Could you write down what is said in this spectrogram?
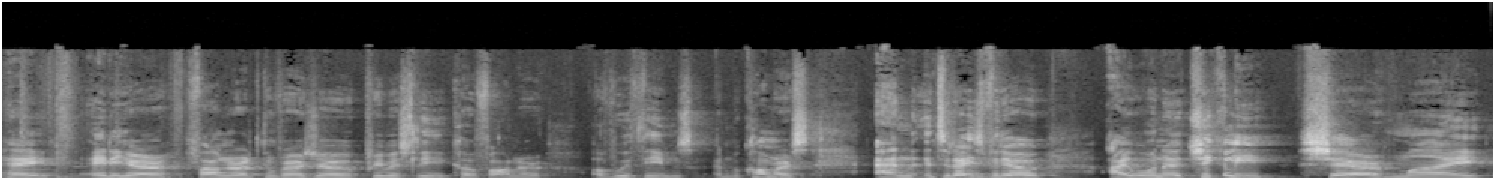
Hey, Adii here, founder at Conversio, previously co founder of WooThemes and WooCommerce. And in today's video, I want to cheekily share my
